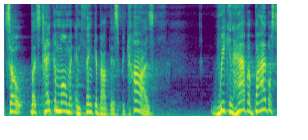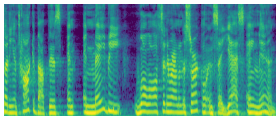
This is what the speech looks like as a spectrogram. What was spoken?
So let's take a moment and think about this because we can have a Bible study and talk about this, and, and maybe we'll all sit around in the circle and say, Yes, amen.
